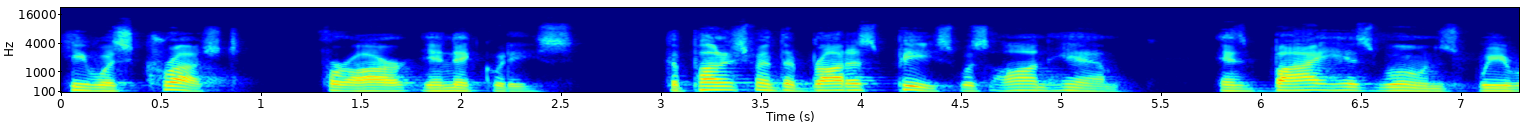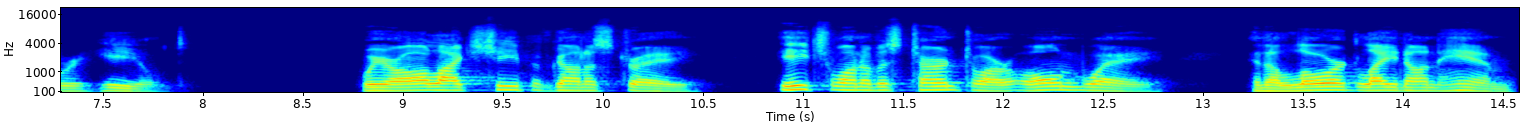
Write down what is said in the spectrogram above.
he was crushed for our iniquities. The punishment that brought us peace was on him, and by his wounds we were healed. We are all like sheep have gone astray. Each one of us turned to our own way, and the Lord laid on him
